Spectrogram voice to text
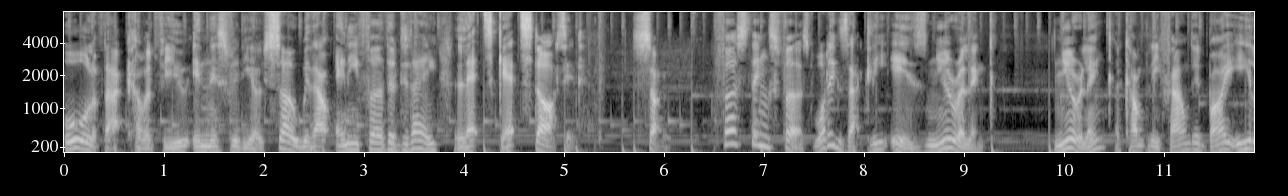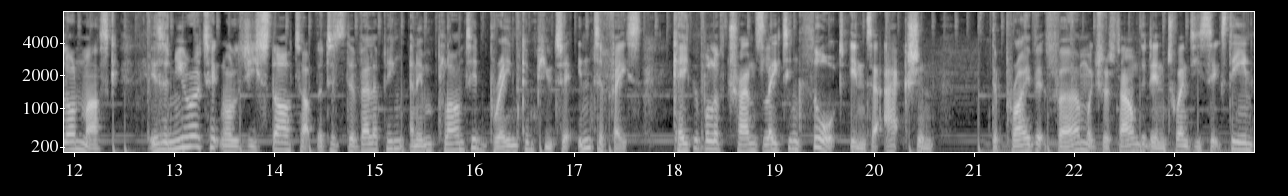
all of that covered for you in this video, so without any further delay, let's get started. So, first things first, what exactly is Neuralink? Neuralink, a company founded by Elon Musk, is a neurotechnology startup that is developing an implanted brain-computer interface capable of translating thought into action. The private firm, which was founded in 2016,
